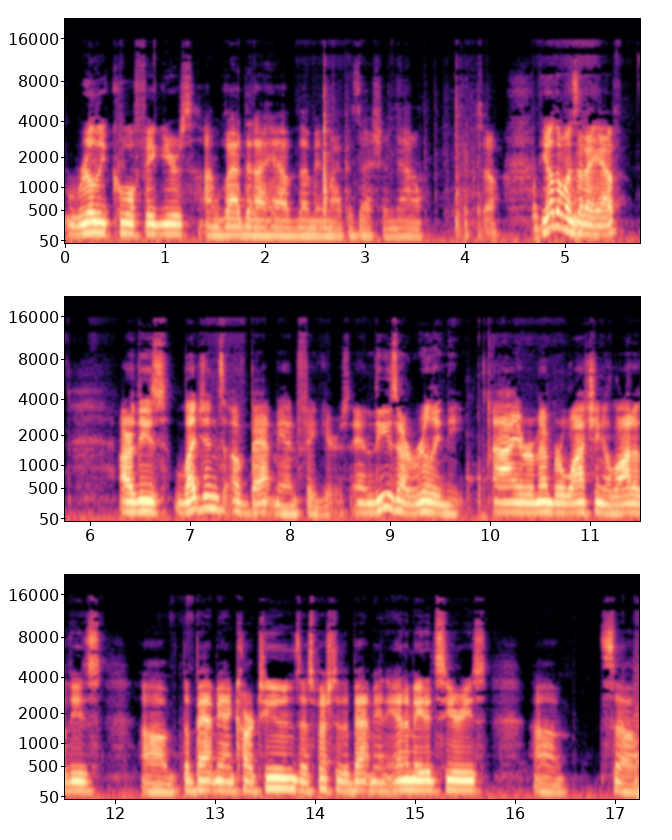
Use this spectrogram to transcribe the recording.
really cool figures. I'm glad that I have them in my possession now. So the other ones that I have are these Legends of Batman figures, and these are really neat. I remember watching a lot of these, um, the Batman cartoons, especially the Batman animated series. Um, so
